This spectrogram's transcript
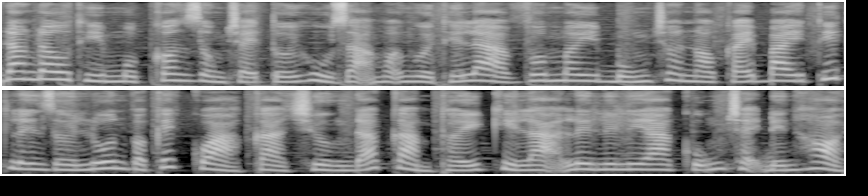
Đang đâu thì một con rồng chạy tới hù dạ mọi người thế là vơ mây búng cho nó cái bay tít lên rời luôn và kết quả cả trường đã cảm thấy kỳ lạ lên Lilia cũng chạy đến hỏi.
